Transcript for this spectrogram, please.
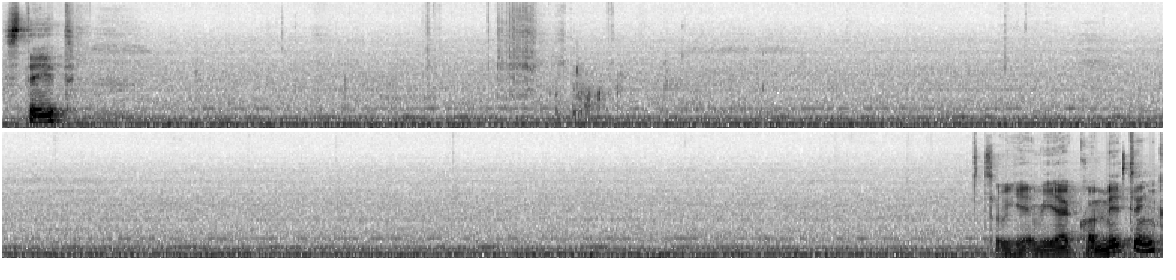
state. So here we are committing.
